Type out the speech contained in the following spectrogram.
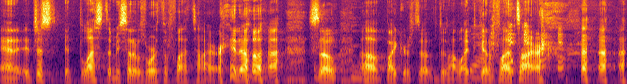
and it just it blessed him. He said it was worth the flat tire, you know. so uh, bikers do, do, not like yeah. to get a flat tire.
